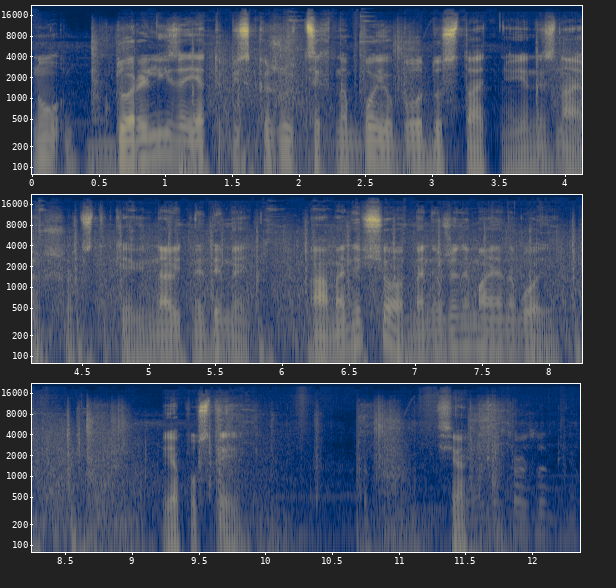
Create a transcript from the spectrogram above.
Ну, до реліза я тобі скажу, цих набоїв було достатньо. Я не знаю, що це таке. Він навіть не димить. А, в мене все, в мене вже немає набоїв. Я пустий. Все. Я не зрозумів.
